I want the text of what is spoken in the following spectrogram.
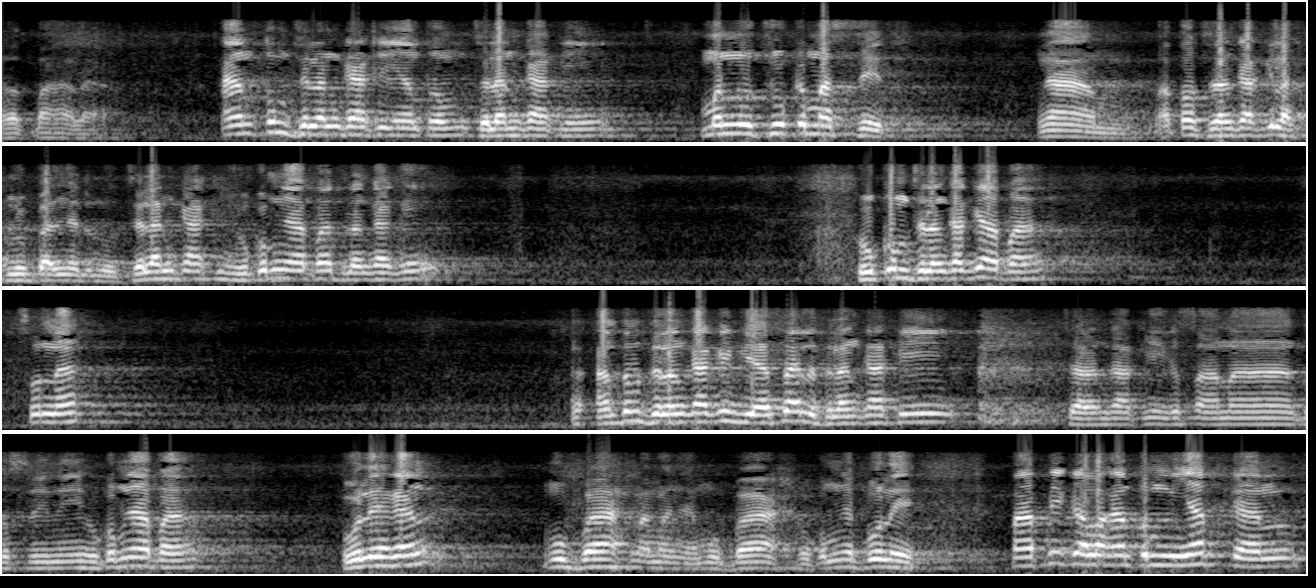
Dapat pahala. Antum jalan kaki antum, jalan kaki menuju ke masjid. Ngam, atau jalan kaki lah globalnya dulu. Jalan kaki, hukumnya apa jalan kaki? Hukum jalan kaki apa? Sunnah. Antum jalan kaki biasa, jalan kaki jalan kaki ke sana, ke sini, hukumnya apa? Boleh kan? Mubah namanya, mubah, hukumnya boleh. Tapi kalau antum niatkan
